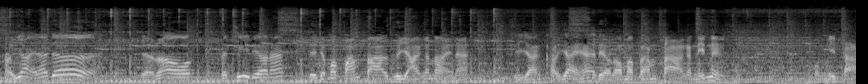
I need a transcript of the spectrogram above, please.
เขาใหญ่แล้วเด้อ เดี๋ยวเราเป็นที่เดียวนะ เดี๋ยวจะมาปั๊มตาอุทยานกันหน่อยนะอุทยานเขาใหญ่ฮะ เดี๋ยวเรามาปั๊มตากันนิดหนึ่ง ผมมีตา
